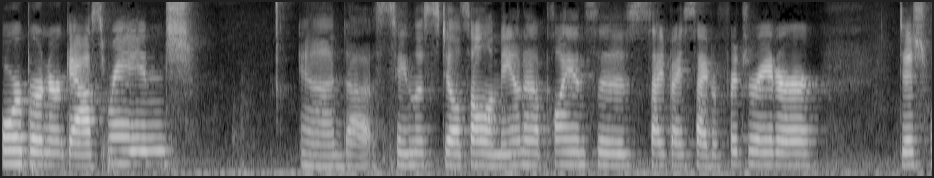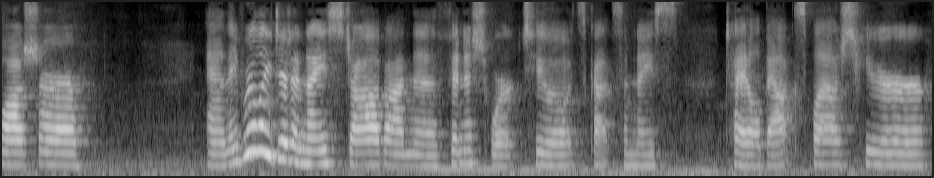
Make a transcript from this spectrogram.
four burner gas range and uh, stainless steel. It's all Amana appliances, side by side refrigerator, dishwasher. And they really did a nice job on the finish work too. It's got some nice tile backsplash here,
